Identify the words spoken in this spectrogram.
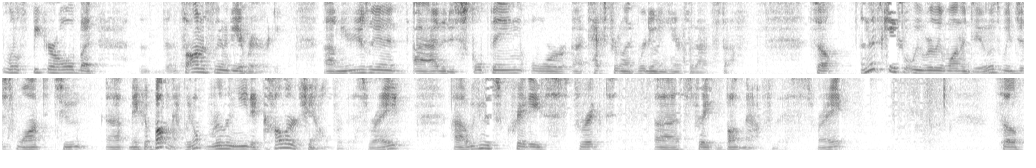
little speaker hole, but it's honestly going to be a rarity. Um, you're usually going to either do sculpting or uh, texturing like we're doing here for that stuff. So in this case, what we really want to do is we just want to uh, make a bump map. We don't really need a color channel for this, right? Uh, we can just create a strict, uh, straight bump map for this, right? So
